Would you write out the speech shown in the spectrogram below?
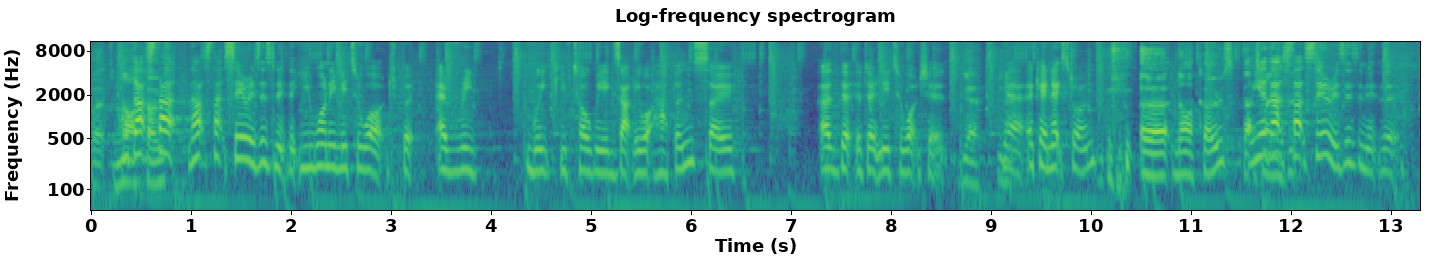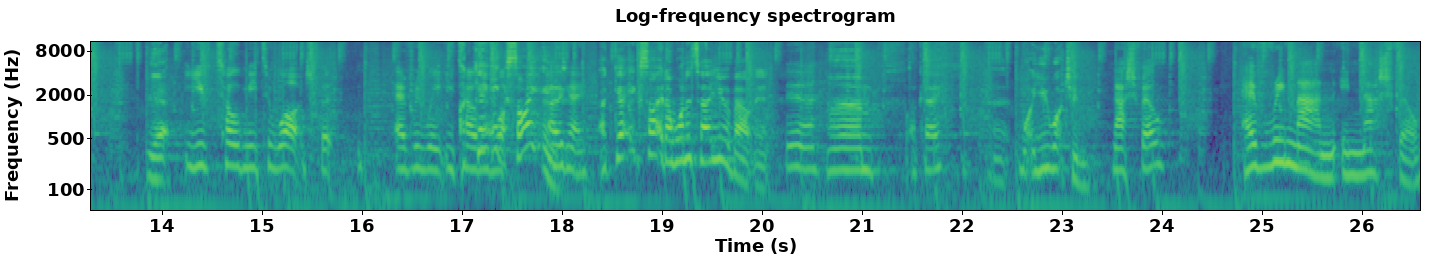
but Well, that's Narcos- that, that's that series, isn't it, that you wanted me to watch, but every week you've told me exactly what happens, so I don't, I don't need to watch it. Yeah. you know. Yeah, okay, next one. Uh, Narcos. That's yeah, that's that series, isn't it, that Yeah. you've told me to watch, but every week you I tell get me what. excited. Okay, I get excited. I want to tell you about it. yeah. Um, okay. Uh, what are you watching? Nashville. Every man in Nashville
